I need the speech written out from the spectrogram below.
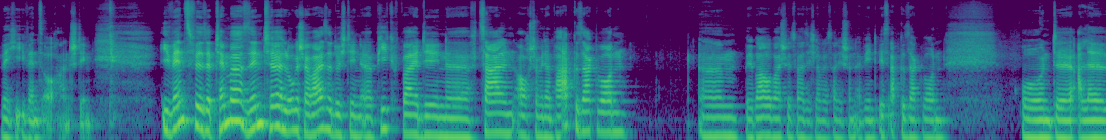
welche Events auch anstehen. Events für September sind äh, logischerweise durch den äh, Peak bei den äh, Zahlen auch schon wieder ein paar abgesagt worden. Ähm, Bilbao beispielsweise, ich glaube, das hatte ich schon erwähnt, ist abgesagt worden. Und äh, alle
